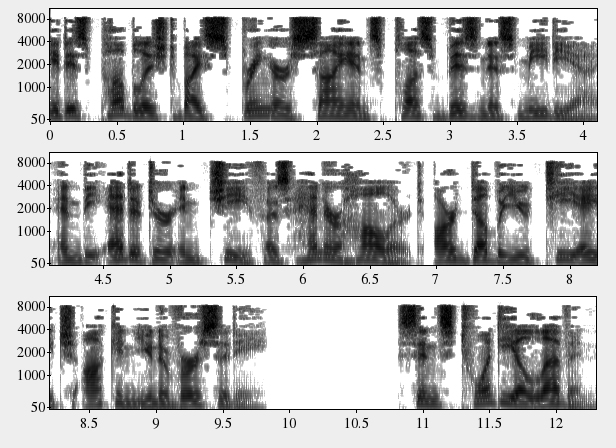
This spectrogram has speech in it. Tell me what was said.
It is published by Springer Science Plus Business Media and the editor-in-chief is Henner Hollert RWTH Aachen University. Since 2011,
